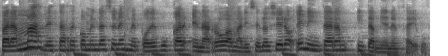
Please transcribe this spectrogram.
Para más de estas recomendaciones me podés buscar en arroba mariceloyero en Instagram y también en Facebook.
